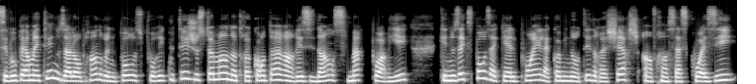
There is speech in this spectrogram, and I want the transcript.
Si vous permettez, nous allons prendre une pause pour écouter justement notre compteur en résidence, Marc Poirier, qui nous expose à quel point la communauté de recherche en françaisquoisie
